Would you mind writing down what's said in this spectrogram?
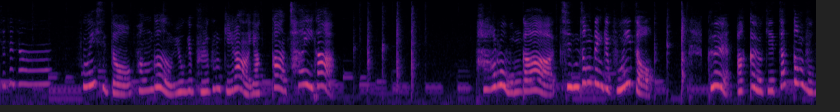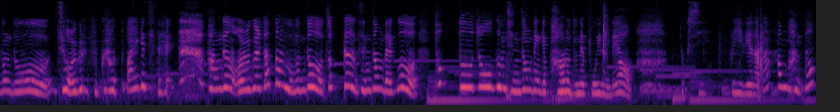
짜자잔 보이시죠? 방금 여기 붉은기랑 약간 차이가 바로 뭔가 진정된 게 보이죠? 근데 아까 여기 짰던 부분도 지금 얼굴이 부끄러워서 빨개지네. 방금 얼굴 짰던 부분도 조금 진정되고 턱도 조금 진정된 게 바로 눈에 보이는데요. 역시 이 위에다가 한 번 더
